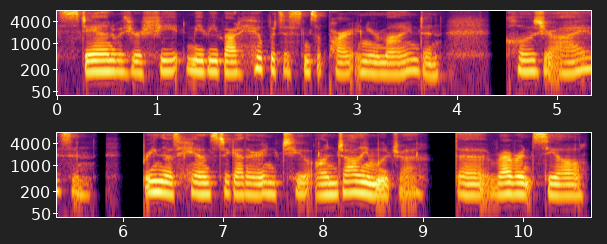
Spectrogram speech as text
stand with your feet maybe about hip distance apart in your mind and close your eyes and bring those hands together into Anjali Mudra, the reverent seal.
